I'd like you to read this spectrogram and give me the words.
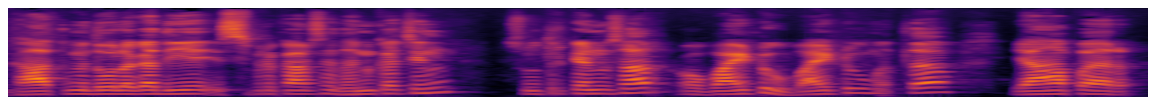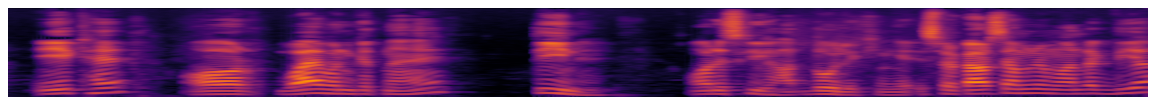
घात में दो लगा दिए, इसी प्रकार से धन का चिन्ह सूत्र के अनुसार, और वाई टू वाई टू मतलब यहाँ पर एक है, और वाई वन कितना है? तीन है, और इसकी घात दो लिखेंगे। इस प्रकार से हमने मान रख दिया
